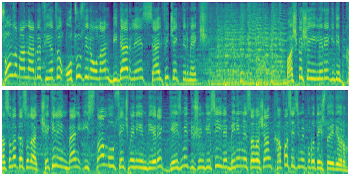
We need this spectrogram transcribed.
Son zamanlarda fiyatı 30 lira olan biberle selfie çektirmek. Başka şehirlere gidip kasıla kasıla çekilin ben İstanbul seçmeniyim diyerek gezme düşüncesiyle benimle savaşan kafa sesimi protesto ediyorum.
